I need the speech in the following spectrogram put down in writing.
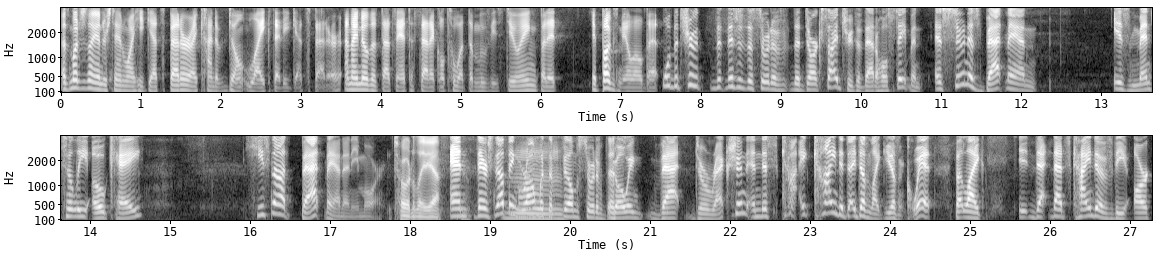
As much as I understand why he gets better, I kind of don't like that he gets better. And I know that that's antithetical to what the movie's doing, but it it bugs me a little bit. Well, the truth, th- this is the sort of the dark side truth of that whole statement. As soon as Batman is mentally okay, he's not Batman anymore. Totally, yeah. And there's nothing wrong with the film sort of Mm, that's- going that direction. And this ki- it kind of it doesn't like he doesn't quit, but like it, that that's kind of the arc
